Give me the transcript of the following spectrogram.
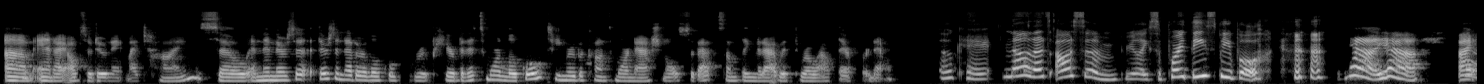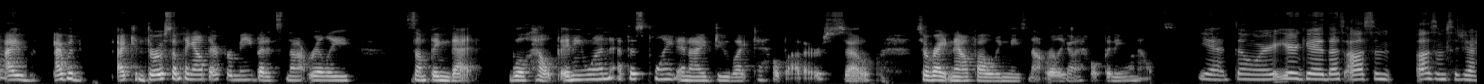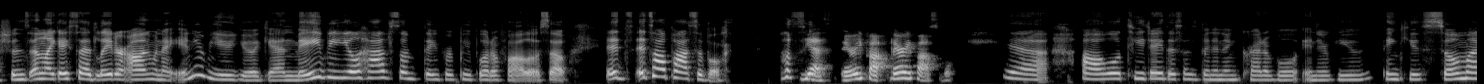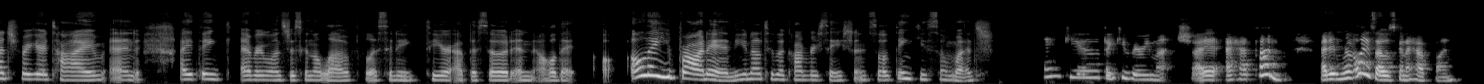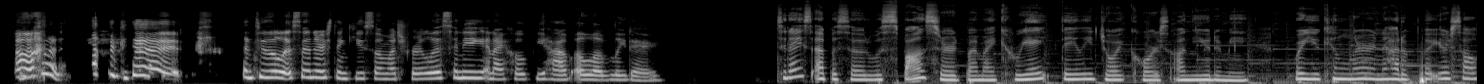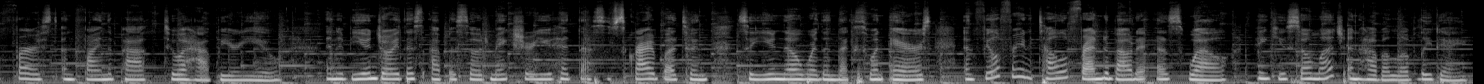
um, and I also donate my time. So, and then there's a there's another local group here, but it's more local. Team Rubicon's more national, so that's something that I would throw out there for now. Okay, no, that's awesome. You're like support these people. yeah, yeah. I, I I would I can throw something out there for me, but it's not really something that will help anyone at this point and I do like to help others. So so right now following me is not really going to help anyone else. Yeah, don't worry. You're good. That's awesome awesome suggestions. And like I said later on when I interview you again, maybe you'll have something for people to follow. So it's it's all possible. yes, very po- very possible. Yeah. Oh, well, TJ, this has been an incredible interview. Thank you so much for your time. And I think everyone's just going to love listening to your episode and all that all that you brought in, you know, to the conversation. So thank you so much. Thank you. Thank you very much. I, I had fun. I didn't realize I was going to have fun. Oh, good. And to the listeners, thank you so much for listening. And I hope you have a lovely day. Today's episode was sponsored by my Create Daily Joy course on Udemy, where you can learn how to put yourself first and find the path to a happier you. And if you enjoyed this episode, make sure you hit that subscribe button so you know where the next one airs, and feel free to tell a friend about it as well. Thank you so much and have a lovely day.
